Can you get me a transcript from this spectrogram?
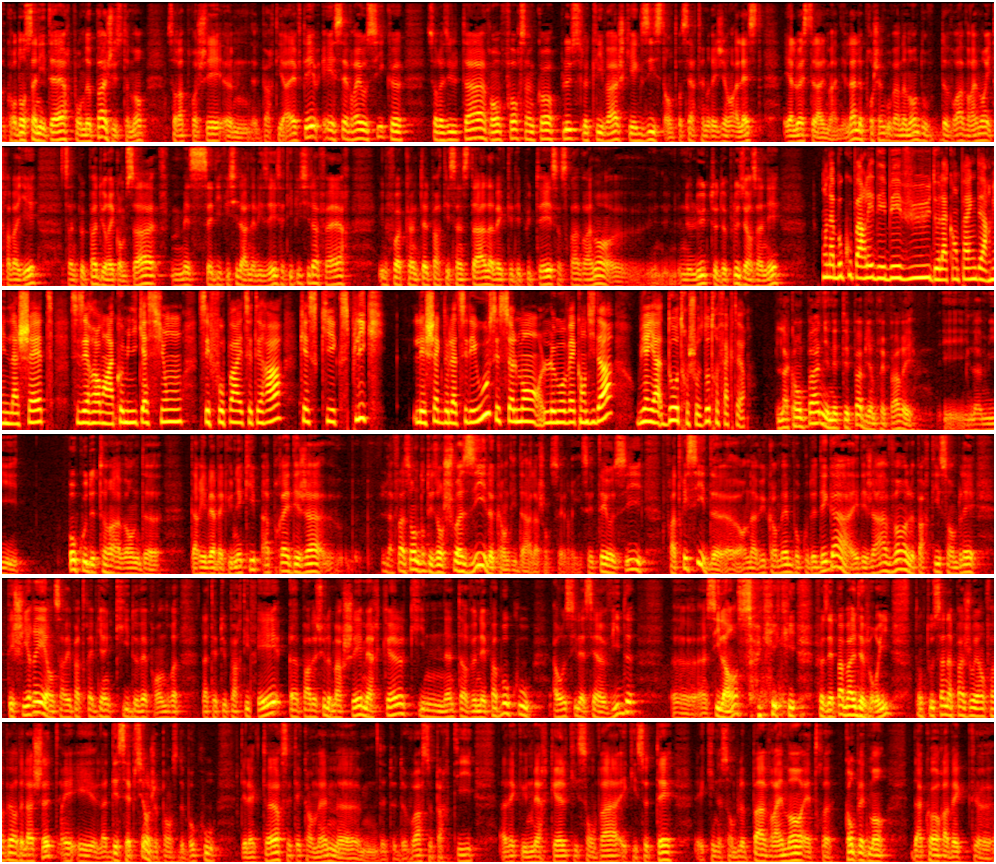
un cordon sanitaire pour ne pas justement se rapprocher euh, du parti AFD. Et c'est vrai aussi que ce résultat renforce encore plus le clivage qui existe entre certaines régions à l'est et à l'ouest de l'Allemagne. Là, le prochain gouvernement devra vraiment y travailler. Ça ne peut pas durer comme ça, mais c'est difficile à analyser, c'est difficile à faire. Une fois qu'un tel parti s'installe avec des députés, ça sera vraiment euh, une, lutte de plusieurs années. On a beaucoup parlé des bévues, de la campagne d'Armin Lachette, ses erreurs dans la communication, ses faux pas, etc. Qu'est-ce qui explique l'échec de la CDU C'est seulement le mauvais candidat ou bien il y a d'autres choses, d'autres facteurs? La campagne n'était pas bien préparée. Il a mis beaucoup de temps avant d'arriver avec une équipe. Après, déjà, la façon dont ils ont choisi le candidat à la chancellerie, c'était aussi fratricide. Euh, on a vu quand même beaucoup de dégâts. Et déjà avant, le parti semblait déchiré. On ne savait pas très bien qui devait prendre la tête du parti. Et euh, par-dessus le marché, Merkel, qui n'intervenait pas beaucoup, a aussi laissé un vide, euh, un silence qui, faisait pas mal de bruit. Donc tout ça n'a pas joué en faveur de l'achète. Et, et, la déception, je pense, de beaucoup d'électeurs, c'était quand même euh, de, de, voir ce parti avec une Merkel qui s'en va et qui se tait et qui ne semble pas vraiment être complètement d'accord avec euh,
